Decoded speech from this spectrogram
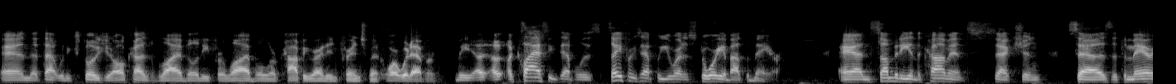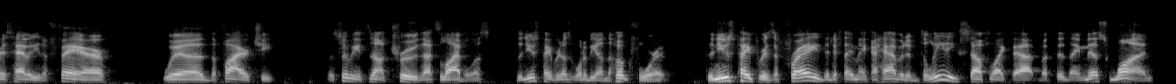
and that that would expose you to all kinds of liability for libel or copyright infringement or whatever. I mean, a, a classic example is, say, for example, you run a story about the mayor, and somebody in the comments section says that the mayor is having an affair with the fire chief. Assuming it's not true, that's libelous. The newspaper doesn't want to be on the hook for it. The newspaper is afraid that if they make a habit of deleting stuff like that, but then they miss one,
